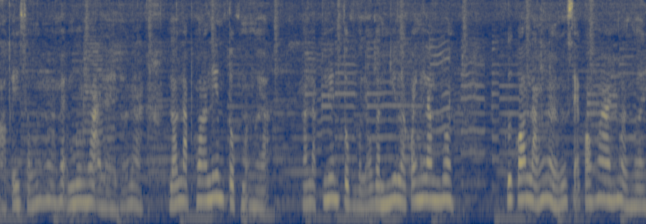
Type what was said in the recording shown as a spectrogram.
ở cái giống hoa huệ mưa ngoại này đó là nó lặp hoa liên tục mọi người ạ. Nó lặp liên tục và nó gần như là quanh năm luôn. Cứ có nắng là nó sẽ có hoa nhé mọi người.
